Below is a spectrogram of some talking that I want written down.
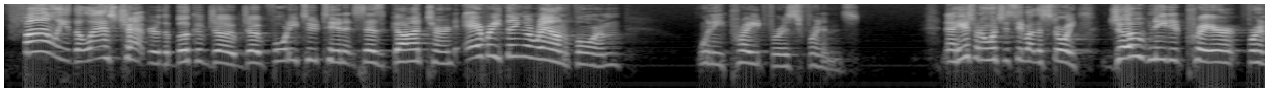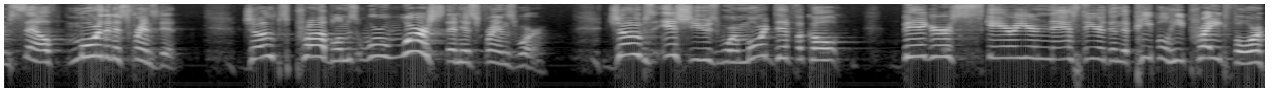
Finally, at the last chapter of the book of Job, Job 42:10, it says God turned everything around for him when he prayed for his friends. Now, here's what I want you to see about this story Job needed prayer for himself more than his friends did. Job's problems were worse than his friends were. Job's issues were more difficult, bigger, scarier, nastier than the people he prayed for.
